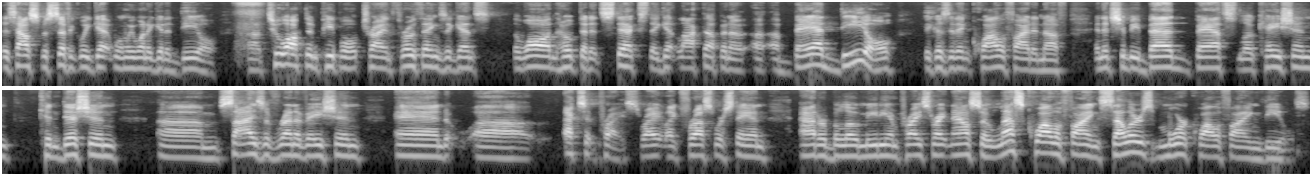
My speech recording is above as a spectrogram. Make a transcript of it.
is how specific we get when we want to get a deal. Uh, too often people try and throw things against the wall and hope that it sticks. They get locked up in a, a, a bad deal because they didn't qualify enough. And it should be bed, baths, location, condition, um, size of renovation, and uh, exit price, right? Like for us, we're staying at or below median price right now. So less qualifying sellers, more qualifying deals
